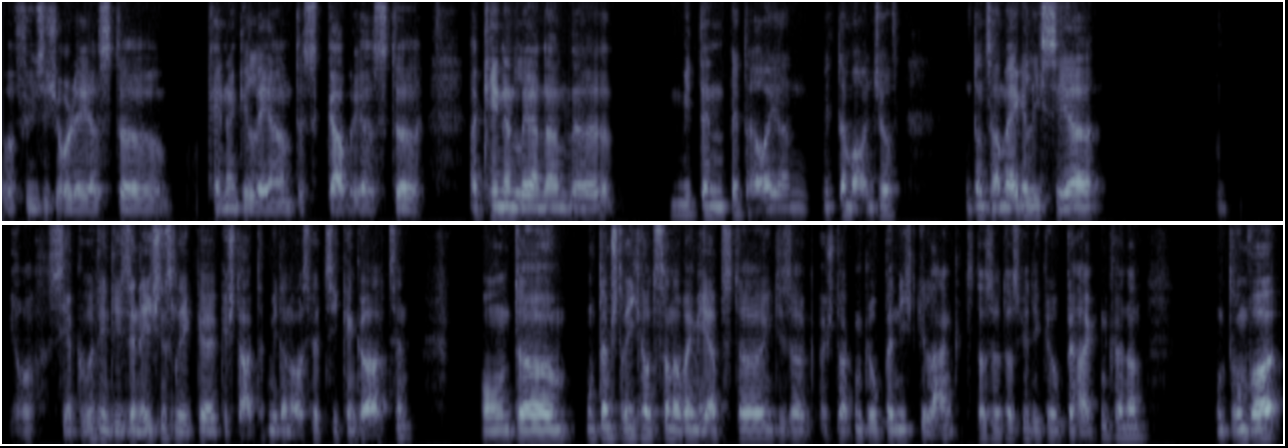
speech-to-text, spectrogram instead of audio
äh, physisch alle erst äh, kennengelernt. Es gab erst äh, ein Kennenlernen äh, mit den Betreuern, mit der Mannschaft. Und dann sind wir eigentlich sehr, ja, sehr gut in diese Nations League äh, gestartet mit einem Auswärtssieg in Kroatien. Und äh, unterm Strich hat es dann aber im Herbst äh, in dieser starken Gruppe nicht gelangt, also dass wir die Gruppe halten können. Und darum war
